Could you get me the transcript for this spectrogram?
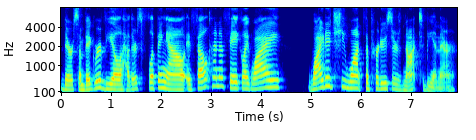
there's some big reveal. Heather's flipping out. It felt kind of fake. Like, why, why did she want the producers not to be in there?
